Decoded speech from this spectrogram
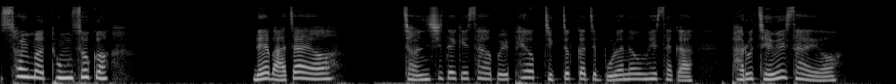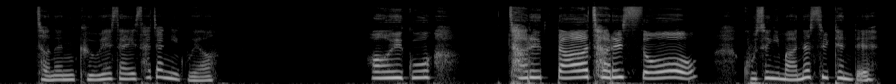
설마 동서가... 네, 맞아요. 전시대계 사업을 폐업 직전까지 몰아넣은 회사가 바로 제 회사예요. 저는 그 회사의 사장이고요. 아이고, 잘했다, 잘했어. 고생이 많았을 텐데.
